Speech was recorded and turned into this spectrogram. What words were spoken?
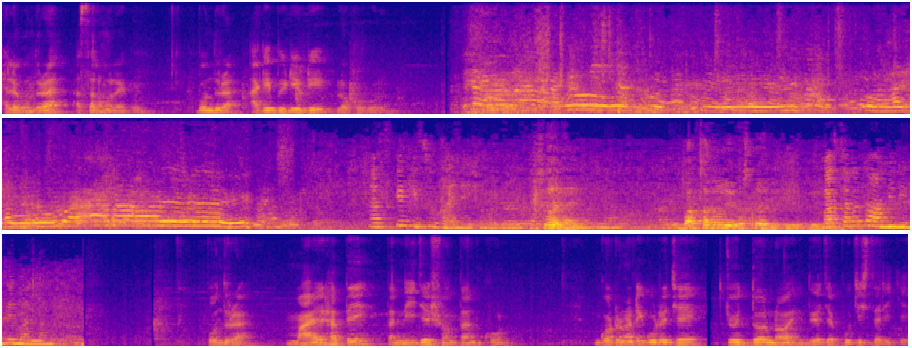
হ্যালো বন্ধুরা আসসালামু আলাইকুম। বন্ধুরা আগে ভিডিওটি লক্ষ্য করুন। আজকে কিছু হয় নাই সবাই মিলে। কিছু হয় নাই? না। বাচ্চাটার এই অবস্থা বাচ্চাটা তো আমি নিজে মারলাম। বন্ধুরা মায়ের হাতে তার নিজের সন্তান খুন। ঘটনাটি ঘটেছে চোদ্দ নয় দুই হাজার পঁচিশ তারিখে।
